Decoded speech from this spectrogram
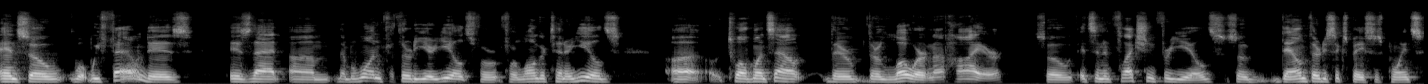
and so what we found is is that um, number one for 30 year yields for for longer tenor yields, uh, 12 months out they're they're lower, not higher. So it's an inflection for yields. So down 36 basis points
